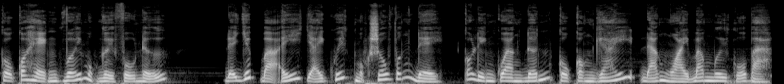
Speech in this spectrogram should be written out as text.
cô có hẹn với một người phụ nữ để giúp bà ấy giải quyết một số vấn đề có liên quan đến cô con gái đã ngoài 30 của bà.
